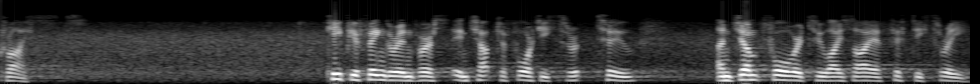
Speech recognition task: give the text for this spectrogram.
Christ. Keep your finger in verse in chapter 42 and jump forward to Isaiah 53.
